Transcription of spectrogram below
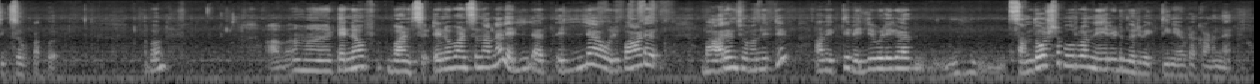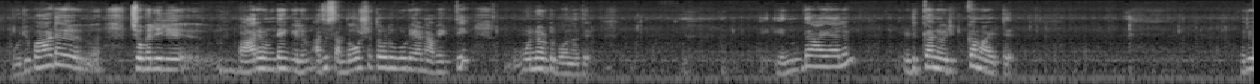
സിക്സ് ഓഫ് കപ്പ് അപ്പം ten of wands ten of wands എന്ന് പറഞ്ഞാൽ എല്ലാ എല്ലാ ഒരുപാട് ഭാരം ചുമന്നിട്ട് ആ വ്യക്തി വെല്ലുവിളികളെ സന്തോഷപൂർവം നേരിടുന്ന ഒരു വ്യക്തിനെ അവിടെ കാണുന്നത് ഒരുപാട് ചുമലിൽ ഭാരം ഉണ്ടെങ്കിലും അത് സന്തോഷത്തോടു കൂടിയാണ് ആ വ്യക്തി മുന്നോട്ട് പോകുന്നത്. എന്തായാലും എടുക്കാൻ ഒരുക്കമായിട്ട് ഒരു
